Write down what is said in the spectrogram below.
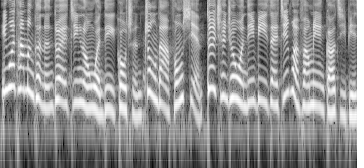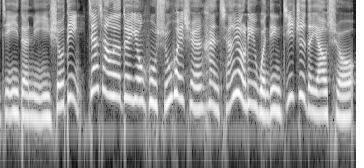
因为它们可能对金融稳定构成重大风险。对全球稳定币在监管方面高级别建议的。拟议修订加强了对用户赎回权和强有力稳定机制的要求。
